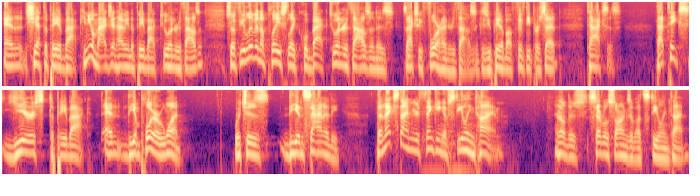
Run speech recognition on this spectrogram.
and she had to pay it back. Can you imagine having to pay back 200,000? So if you live in a place like Quebec, 200,000 is is actually 400,000 because you paid about 50% taxes. That takes years to pay back and the employer won, which is the insanity. The next time you're thinking of stealing time, I know there's several songs about stealing time.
